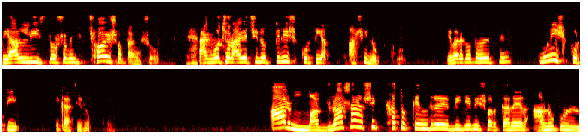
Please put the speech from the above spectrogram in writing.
বিয়াল্লিশ দশমিক ছয় শতাংশ। এক বছর আগে ছিল তিরিশ কোটি আশি লক্ষ। এবারে কত হয়েছে? উনিশ কোটি একাশি লক্ষ। আর মাদ্রাসা শিক্ষাত কেন্দ্রের বিজেপি সরকারের আনুকূল্য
